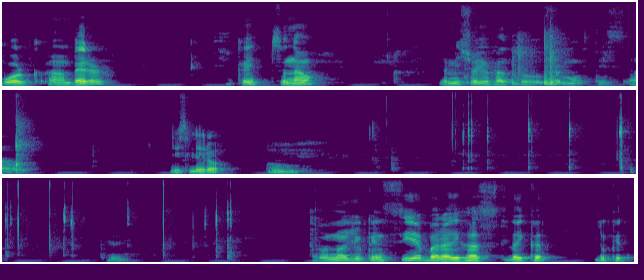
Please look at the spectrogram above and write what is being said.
work uh, better okay so now let me show you how to remove this uh, this little um, okay. I don't know you can see it but it has like a look at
